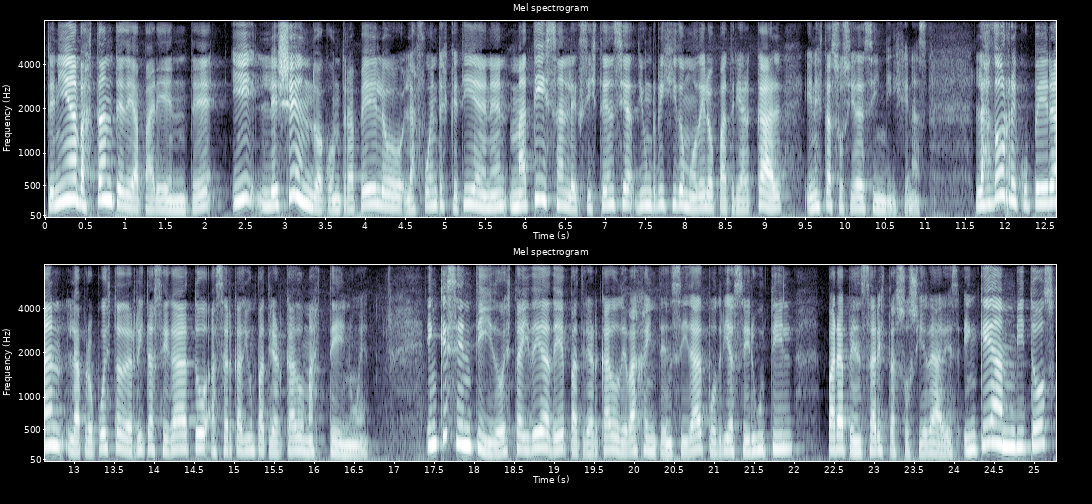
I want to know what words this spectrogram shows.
tenía bastante de aparente y leyendo a contrapelo las fuentes que tienen, matizan la existencia de un rígido modelo patriarcal en estas sociedades indígenas. Las dos recuperan la propuesta de Rita Segato acerca de un patriarcado más tenue. ¿En qué sentido esta idea de patriarcado de baja intensidad podría ser útil para pensar estas sociedades? ¿En qué ámbitos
